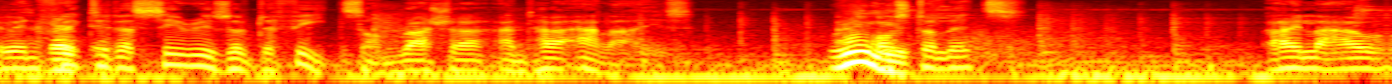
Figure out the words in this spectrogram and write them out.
who inflicted a series of defeats on Russia and her allies. really Austerlitz, Eylau,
